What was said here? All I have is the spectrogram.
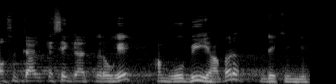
औसत चाल कैसे ज्ञात करोगे, हम वो भी यहाँ पर देखेंगे।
